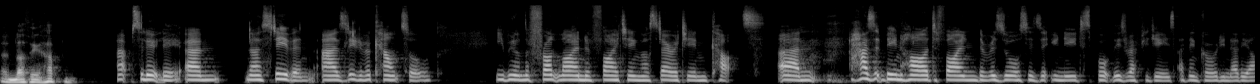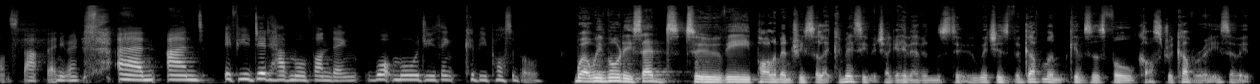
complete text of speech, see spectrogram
and nothing happening. Absolutely. Um, now, Stephen, as leader of a council, you've been on the front line of fighting austerity and cuts. Um, has it been hard to find the resources that you need to support these refugees? I think I already know the answer to that, but anyway. Um, and if you did have more funding, what more do you think could be possible? Well, we've already said to the Parliamentary Select Committee, which I gave evidence to, which is the government gives us full cost recovery. So it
